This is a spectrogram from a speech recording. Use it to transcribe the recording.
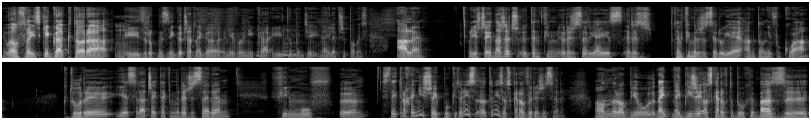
australijskiego aktora mhm. i zróbmy z niego czarnego niewolnika i to będzie najlepszy pomysł. Ale jeszcze jedna rzecz, ten film reżyseria jest, ten film reżyseruje Antoni Fuqua, który jest raczej takim reżyserem filmów y, z tej trochę niższej półki. To nie jest, to nie jest Oscarowy reżyser. On robił, naj, najbliżej Oscarów to był chyba z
